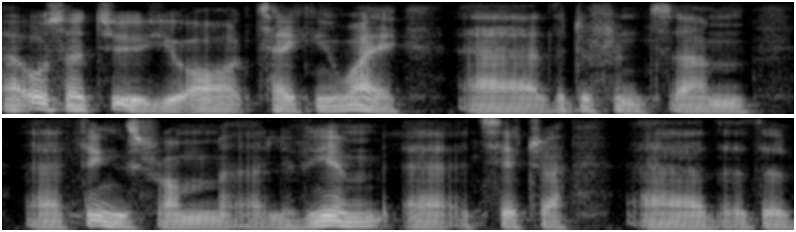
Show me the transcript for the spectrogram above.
Uh, also, too, you are taking away uh, the different um, uh, things from uh, Levium, uh, etc., the, the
